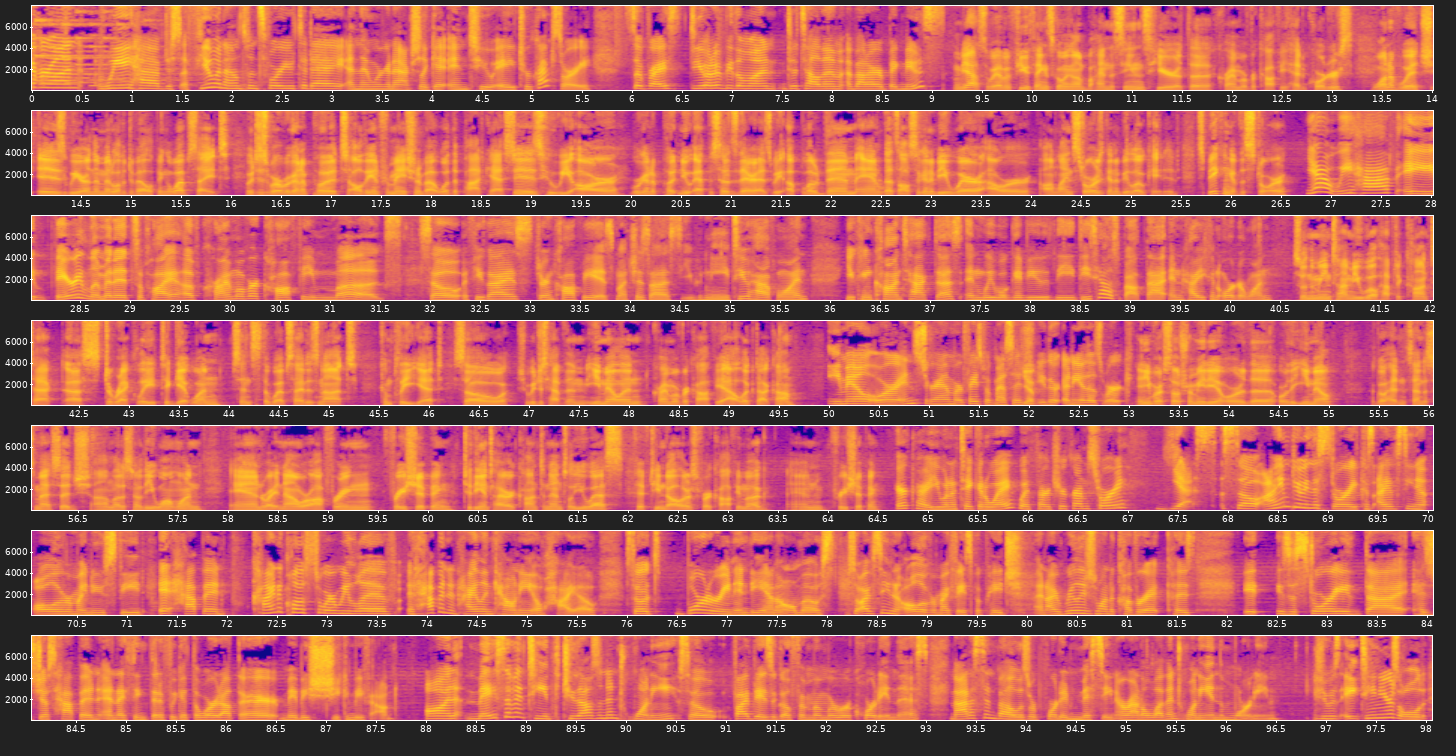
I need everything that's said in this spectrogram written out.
Everyone. We have just a few announcements for you today, and then we're going to actually get into a true crime story. So, Bryce, do you want to be the one to tell them about our big news? Yeah, so we have a few things going on behind the scenes here at the Crime Over Coffee headquarters. One of which is we are in the middle of developing a website, which is where we're going to put all the information about what the podcast is, who we are. We're going to put new episodes there as we upload them, and that's also going to be where our online store is going to be located. Speaking of the store, Yeah, we have a very limited supply of Crime Over Coffee mugs. So if you guys drink coffee as much as us, you need to have one. You can contact us and we will give you the details about that and how you can order one. So in the meantime, you will have to contact us directly to get one, since the website is not complete yet. So should we just have them email in crimeovercoffee at outlook.com? Email or Instagram or Facebook message. Yep. Either any of those work. Any of our social media or the or the email. Go ahead and send us a message. Um, let us know that you want one. And right now we're offering free shipping to the entire continental U.S. Fifteen dollars for a coffee mug and free shipping. Erica, you want to take it away with our true crime story? Yes. So I am doing this story because I have seen it all over my news feed. It happened kind of close to where we live. It happened in Highland County, Ohio. So it's bordering Indiana almost. So I've seen it all over my Facebook page. And I really just wanted to cover it because it is a story that has just happened. And I think that if we get the word out there, maybe she can be found. On May 17th, 2020, so 5 days ago from when we're recording this, Madison Bell was reported missing around 11:20 in the morning. She was 18 years old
